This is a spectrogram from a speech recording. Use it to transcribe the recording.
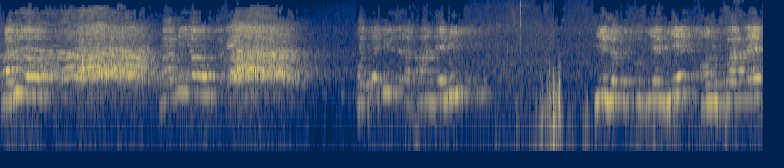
Fabio Au début de la pandémie, si je me souviens bien, on nous parlait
